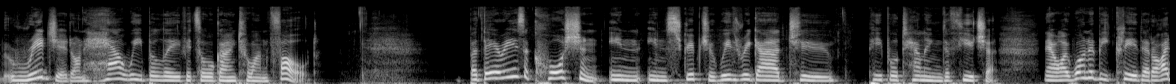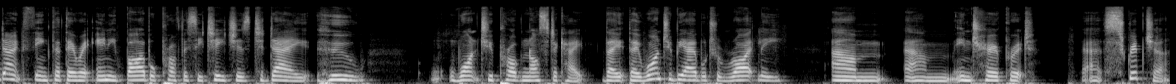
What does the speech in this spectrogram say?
rigid on how we believe it's all going to unfold. But there is a caution in, in Scripture with regard to people telling the future. Now, I want to be clear that I don't think that there are any Bible prophecy teachers today who want to prognosticate. They, they want to be able to rightly um, um, interpret uh, Scripture.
